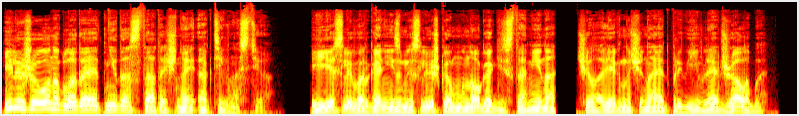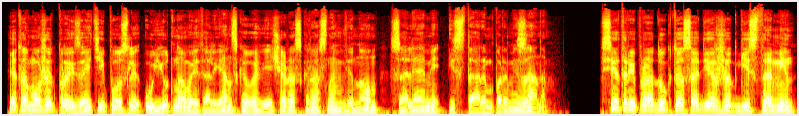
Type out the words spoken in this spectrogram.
или же он обладает недостаточной активностью. И если в организме слишком много гистамина, человек начинает предъявлять жалобы. Это может произойти после уютного итальянского вечера с красным вином, солями и старым пармезаном. Все три продукта содержат гистамин.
